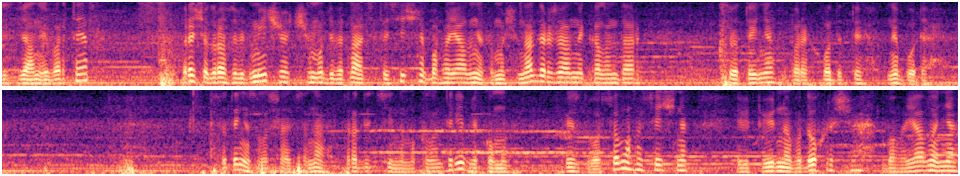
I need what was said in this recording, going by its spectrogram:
різдвяний вертеп. До речі, одразу відмічу, чому 19 січня Богоявлення, тому що на державний календар святиня переходити не буде. Святиня залишається на традиційному календарі, в якому Різдво 7 січня і відповідно водохреща, богоявлення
